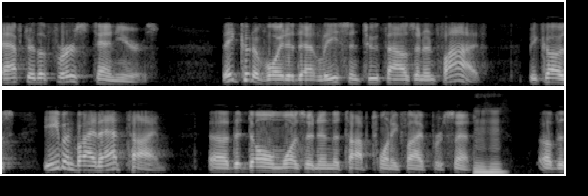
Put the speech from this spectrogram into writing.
after the first ten years. They could have voided that lease in 2005 because even by that time, uh, the dome wasn't in the top 25% mm-hmm. of the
